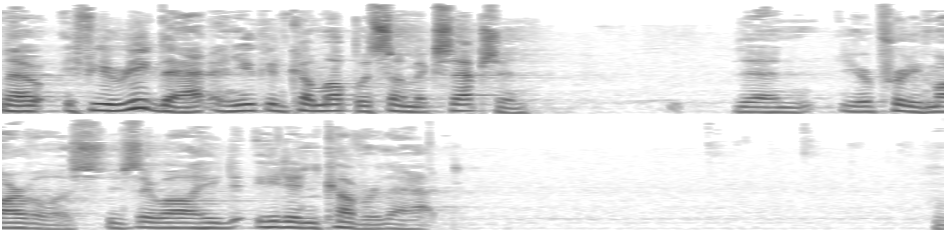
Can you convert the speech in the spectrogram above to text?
Now, if you read that and you can come up with some exception, then you're pretty marvelous. You say, well, he, he didn't cover that. Hmm.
